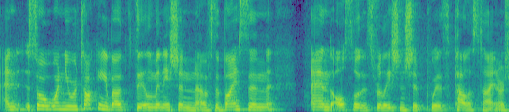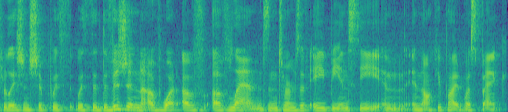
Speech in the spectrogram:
And so, when you were talking about the elimination of the bison, and also its relationship with Palestine or its relationship with, with the division of what of, of lands in terms of A, B, and C in, in occupied West Bank.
